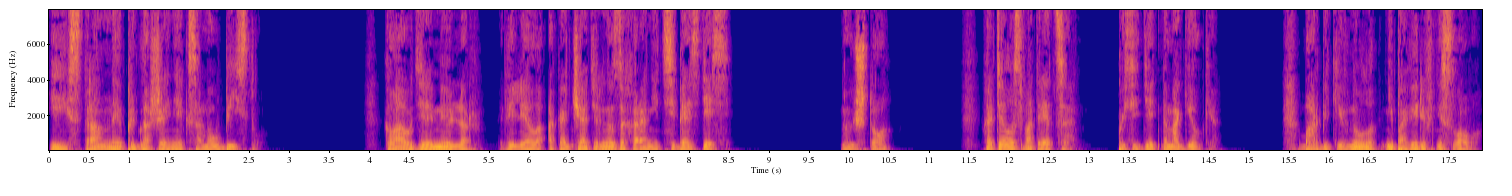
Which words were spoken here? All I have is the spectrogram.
и странное приглашение к самоубийству. Клаудия Мюллер велела окончательно захоронить себя здесь. Ну и что? Хотела смотреться, посидеть на могилке. Барби кивнула, не поверив ни слову.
